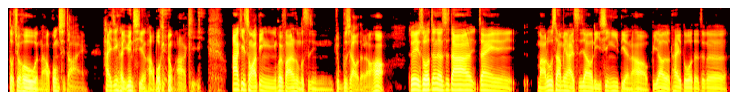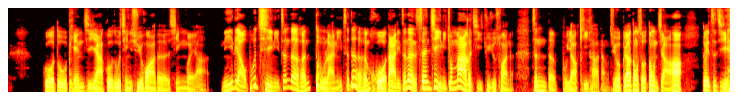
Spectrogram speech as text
都就好稳啊，恭喜他，他已经很运气很好，我用阿 K。阿 K 从阿定会发生什么事情就不晓得了哈，所以说真的是大家在马路上面还是要理性一点哈，不要有太多的这个过度偏激啊、过度情绪化的行为啊。你了不起，你真的很堵啦，你真的很火大，你真的很生气，你就骂个几句就算了，真的不要 K 卡挡军，不要动手动脚哈，对自己也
